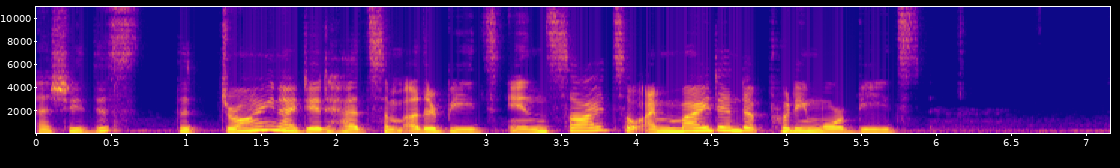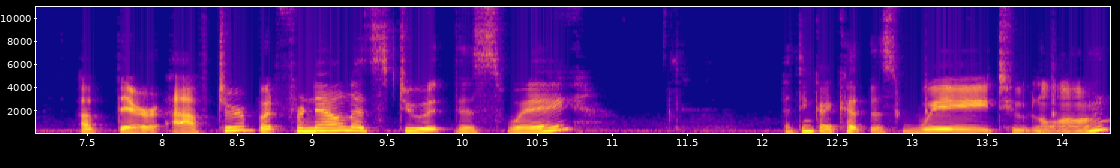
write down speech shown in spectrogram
actually this, the drawing I did had some other beads inside, so I might end up putting more beads up there after, but for now let's do it this way. I think I cut this way too long.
